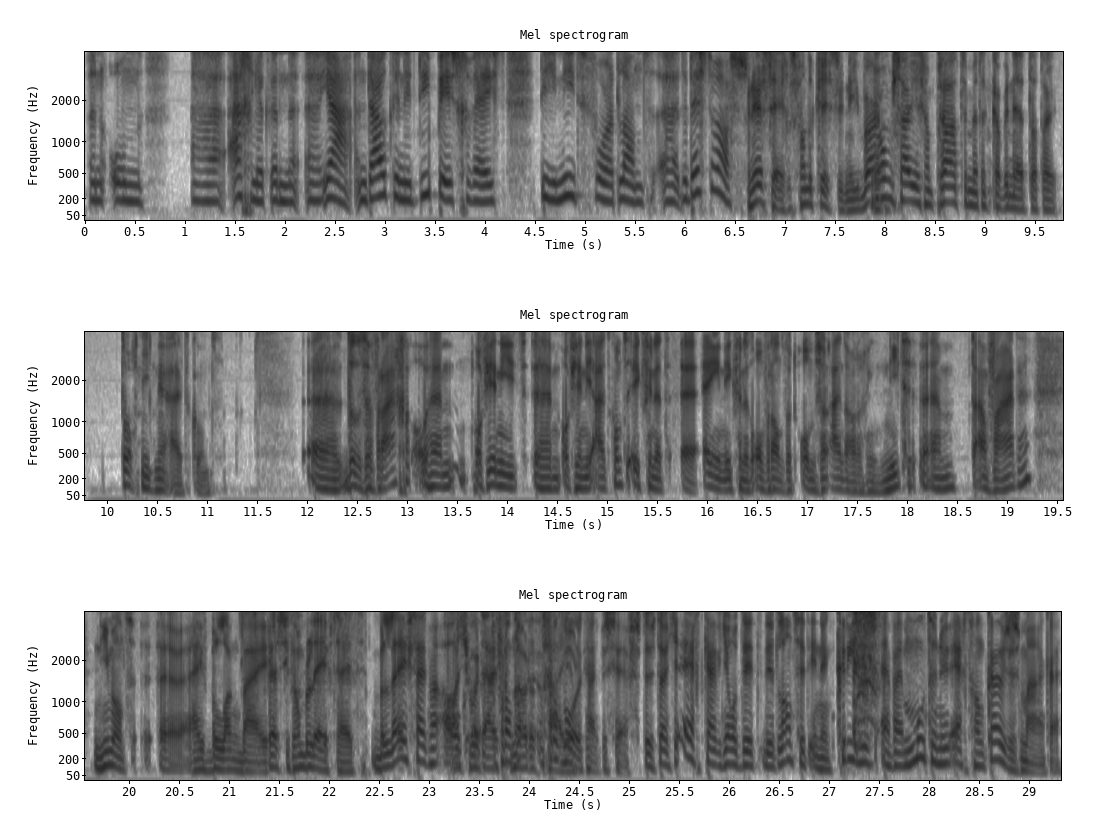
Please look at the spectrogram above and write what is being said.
een on uh, eigenlijk een, uh, ja, een duik in het diepe is geweest... die niet voor het land uh, de beste was. Meneer Segers van de ChristenUnie, waarom ja. zou je gaan praten met een kabinet... dat er toch niet meer uitkomt? Uh, dat is een vraag, um, of, je niet, um, of je niet uitkomt. Ik vind het, uh, één, ik vind het onverantwoord om zo'n uitnodiging niet um, te aanvaarden. Niemand uh, heeft belang bij... Een kwestie van beleefdheid. Beleefdheid, maar ook Als je wordt verantwo verantwoordelijkheidsbesef. Dus dat je echt kijkt, jongen, dit, dit land zit in een crisis... en wij moeten nu echt gewoon keuzes maken.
